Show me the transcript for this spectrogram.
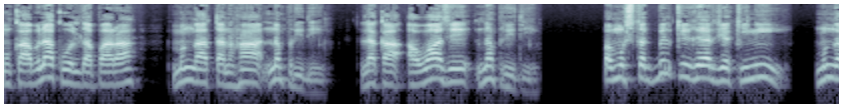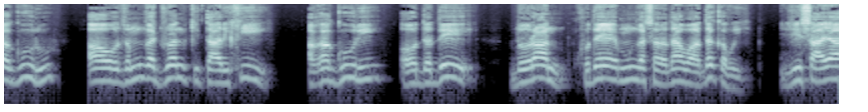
مقابله کول د پاره مونږه تنها نه پریدي لکه आवाज نه پریدي په مستقبل کې غیر یقیني مونږ ګورو او زمونږ ژوند کې تاریخي هغه ګوري او د دې دوران خدای مونږ سره دا وعده کوي یسایا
